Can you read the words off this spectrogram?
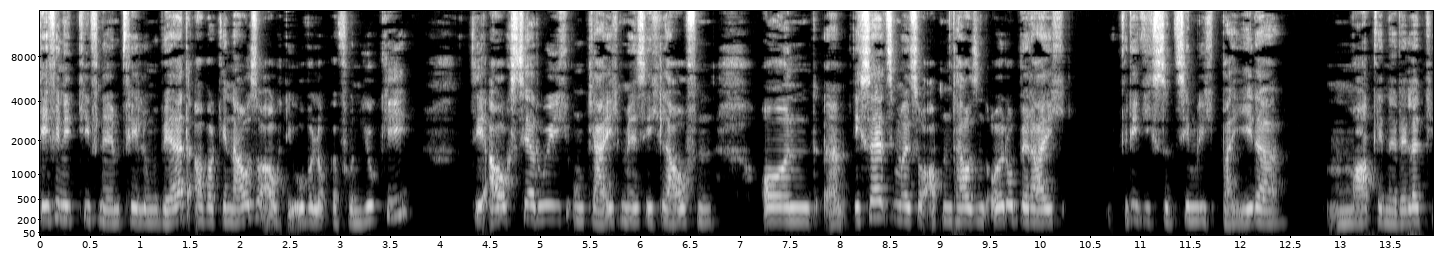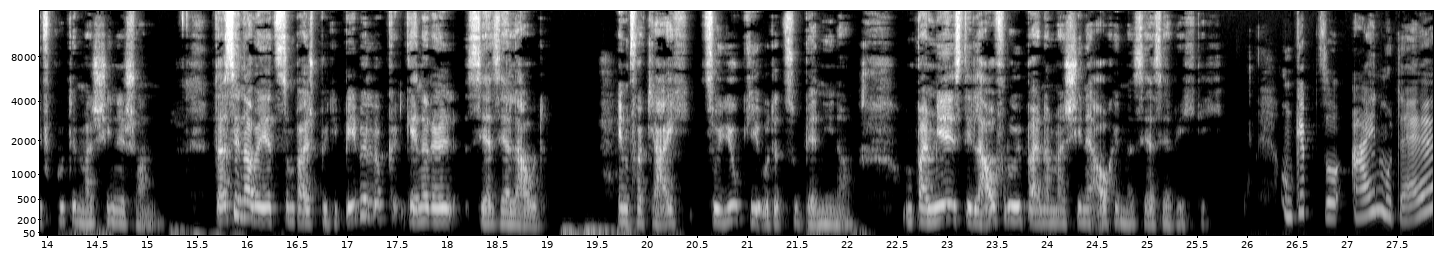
definitiv eine Empfehlung wert. Aber genauso auch die Oberlocker von Yuki, die auch sehr ruhig und gleichmäßig laufen. Und äh, ich sage jetzt mal so ab dem 1000 Euro Bereich kriege ich so ziemlich bei jeder Marke eine relativ gute Maschine schon. Da sind aber jetzt zum Beispiel die Babylook generell sehr, sehr laut im Vergleich zu Yuki oder zu Bernina. Und bei mir ist die Laufruhe bei einer Maschine auch immer sehr, sehr wichtig. Und gibt so ein Modell,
